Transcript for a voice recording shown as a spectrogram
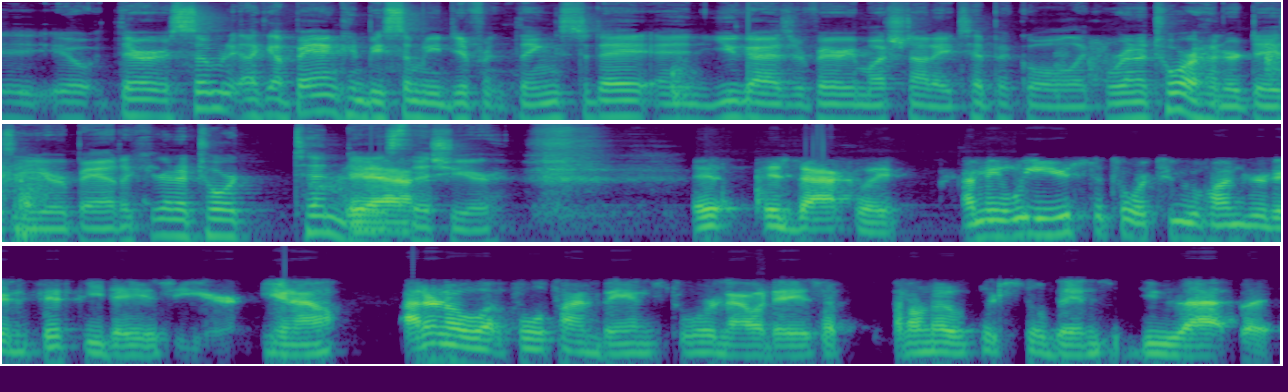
uh, you know, there are so many like a band can be so many different things today, and you guys are very much not atypical. like we're gonna tour 100 days a year band. Like you're gonna tour 10 days Yeah. this year. it, exactly. I mean, we used to tour 250 days a year. You know, I don't know what full time bands tour nowadays. I, I don't know if there's still bands that do that, but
